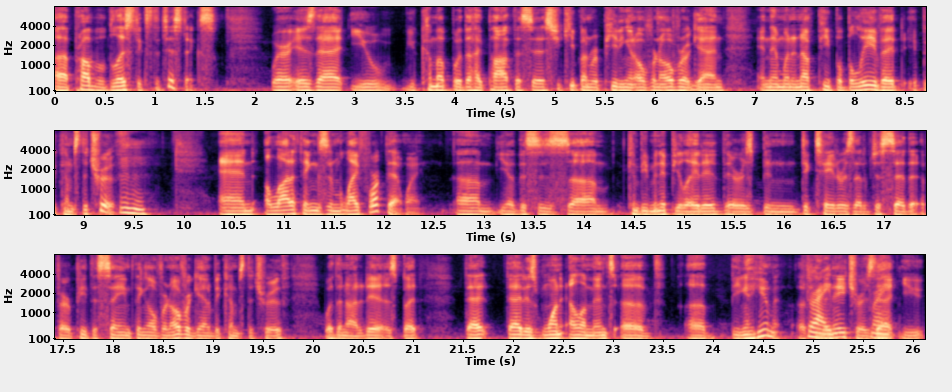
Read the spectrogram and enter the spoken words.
uh, probabilistic statistics where is that you you come up with a hypothesis, you keep on repeating it over and over again, and then when enough people believe it, it becomes the truth. Mm-hmm. And a lot of things in life work that way. Um, you know, this is um, can be manipulated. There has been dictators that have just said that if I repeat the same thing over and over again, it becomes the truth, whether or not it is. But that that is one element of uh, being a human, of right. human nature, is right. that you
